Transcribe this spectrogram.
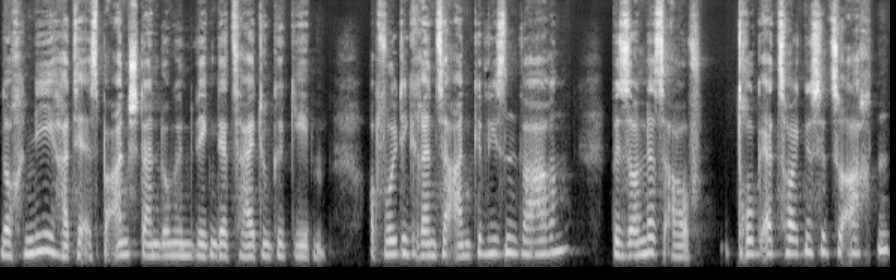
Noch nie hatte es Beanstandungen wegen der Zeitung gegeben, obwohl die Grenze angewiesen waren, besonders auf Druckerzeugnisse zu achten,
